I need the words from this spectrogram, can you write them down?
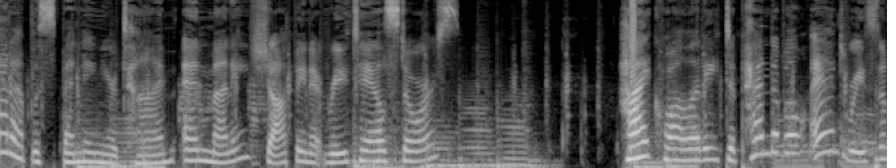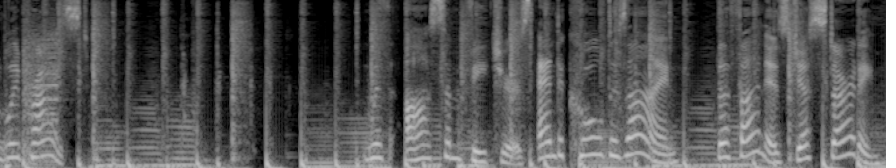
fed up with spending your time and money shopping at retail stores? High quality, dependable, and reasonably priced. With awesome features and a cool design, the fun is just starting.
